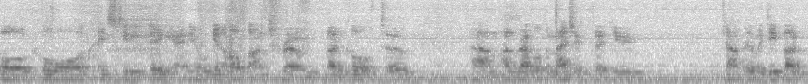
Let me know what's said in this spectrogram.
or core HTTP and you'll get a whole bunch from Node Core to unravel the magic that you can't really debug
